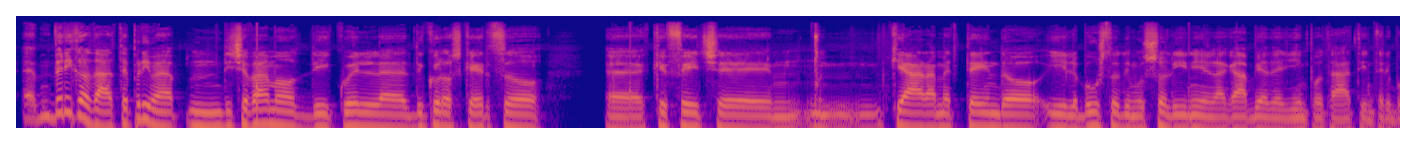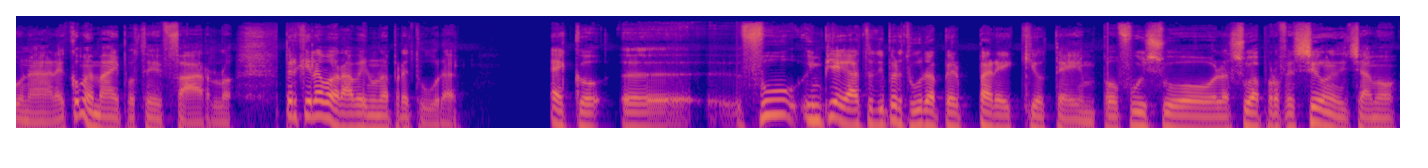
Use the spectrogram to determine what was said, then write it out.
Eh, vi ricordate, prima mh, dicevamo di, quel, di, quello scherzo eh, che fece mh, Chiara mettendo il busto di Mussolini nella gabbia degli imputati in tribunale. Come mai poté farlo? Perché lavorava in una pretura. Ecco, eh, fu impiegato di pretura per parecchio tempo, fu suo, la sua professione, diciamo,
